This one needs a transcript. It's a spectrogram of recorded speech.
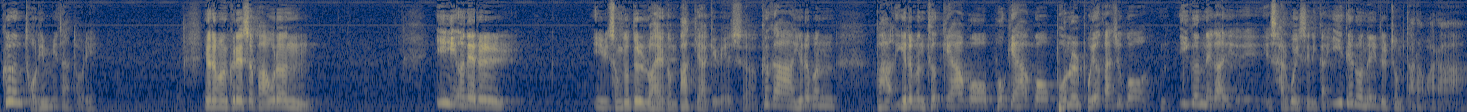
그런 도리입니다, 도리. 여러분, 그래서 바울은 이 은혜를 이 성도들로 하여금 받게 하기 위해서 그가 여러분 바- 여러분 듣게 하고 보게 하고 본을 보여가지고 이건 내가 살고 있으니까 이대로 너희들 좀 따라와라.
